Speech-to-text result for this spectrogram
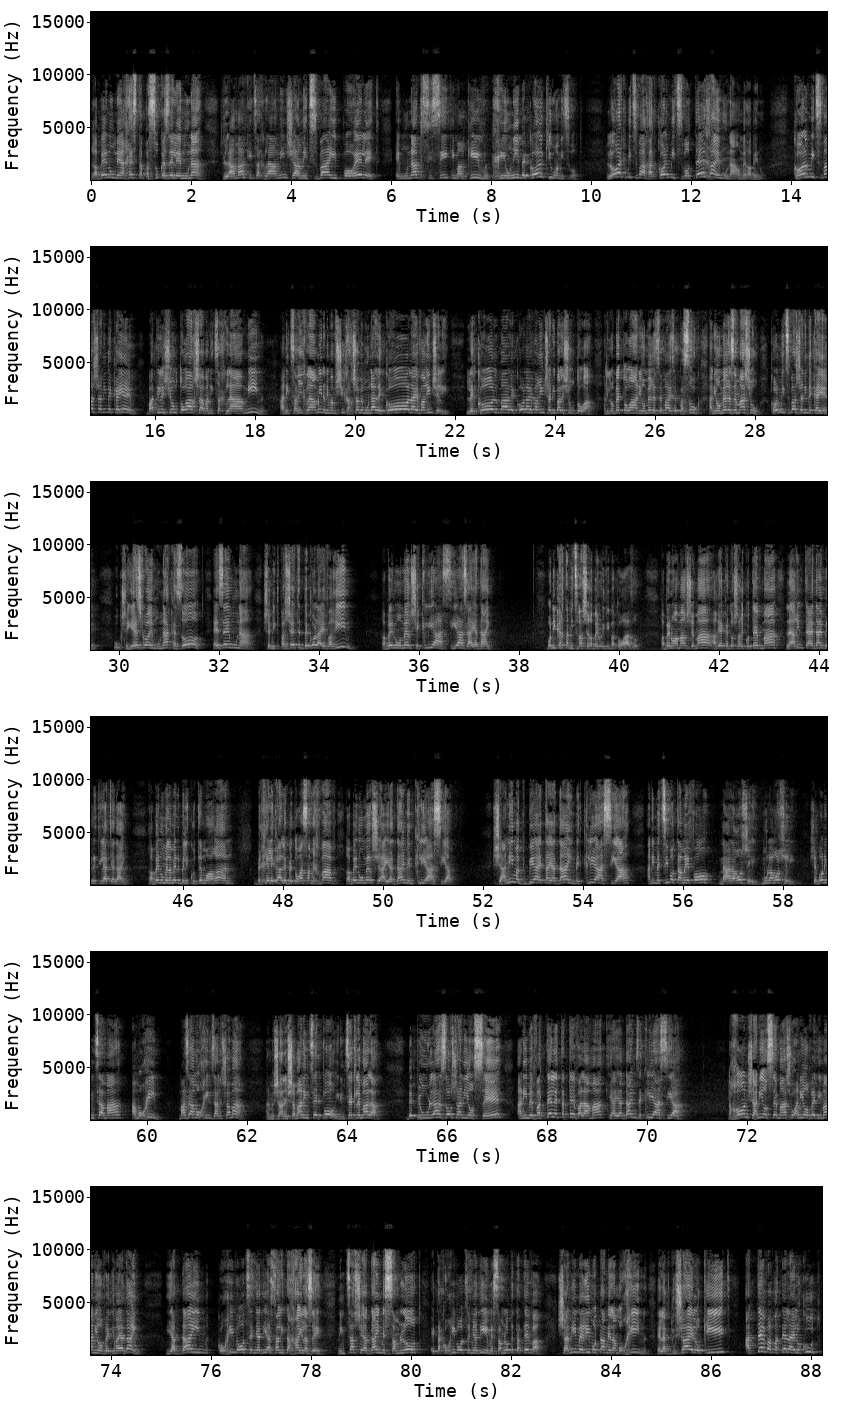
רבנו מייחס את הפסוק הזה לאמונה. למה? כי צריך להאמין שהמצווה היא פועלת. אמונה בסיסית היא מרכיב חיוני בכל קיום המצוות. לא רק מצווה אחת, כל מצוותיך אמונה, אומר רבנו. כל מצווה שאני מקיים, באתי לשיעור תורה עכשיו, אני צריך להאמין, אני צריך להאמין, אני ממשיך עכשיו אמונה לכל האיברים שלי. לכל מה, לכל האיברים שאני בא לשיעור תורה. אני לומד תורה, אני אומר איזה מה, איזה פסוק, אני אומר איזה משהו. כל מצווה שאני מקיים. וכשיש לו אמונה כזאת, איזה אמונה? שמתפשטת בכל האיברים, רבנו אומר שכלי העשייה זה הידיים. בואו ניקח את המצווה שרבנו הביא בתורה הזאת. רבנו אמר שמה, הרי הקדוש הרי כותב מה? להרים את הידיים בנטילת ידיים. רבנו מלמד בליקוטי מוהר"ן, בחלק א' בתורה ס"ו, רבנו אומר שהידיים הם כלי העשייה. שאני מגביה את הידיים, את כלי העשייה, אני מציב אותם איפה? מעל הראש שלי, מול הראש שלי. שבו נמצא מה? המוחין. מה זה המוחין? זה הנשמה. הנשמה נמצאת פה, היא נמצאת למעלה. בפעולה זו שאני עושה, אני מבטל את הטבע, למה? כי הידיים זה כלי העשייה. נכון? כשאני עושה משהו, אני עובד, עם מה אני עובד? עם הידיים. ידיים, כוחי ועוצם ידי עשה לי את החיל הזה. נמצא שידיים מסמלות את הכוחי ועוצם ידי, הן מסמלות את הטבע. כשאני מרים אותם אל המוחין, אל הקדושה האלוקית, הטבע בטל האלוקות.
